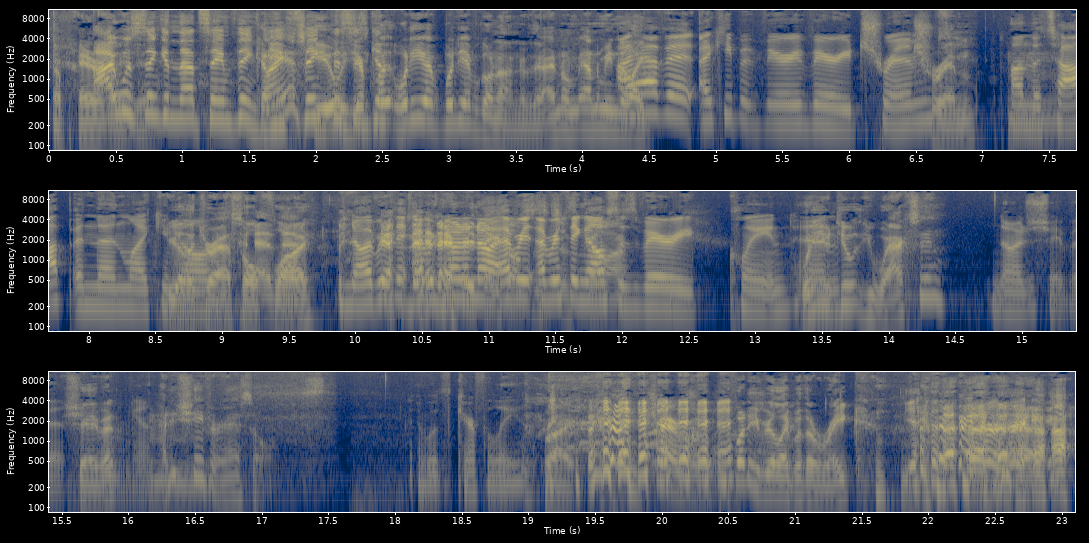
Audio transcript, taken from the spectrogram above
Apparently, I was it is. thinking that same thing. Can do I you ask think you? this is your pu- gonna- what do you have, what do you have going on over there? I don't. I don't mean to I like have it. I keep it very, very trimmed. trim. on the top, and then like you You, know, let your asshole And fly. no everything. Then every, no, no, no. everything Every, else is everything else gone. is very clean. What do you and- do? You waxing? No, I just shave it. Shave it? Yeah. How do you shave your asshole? With carefully. Right. It's funny if you're like with a rake. Yeah.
